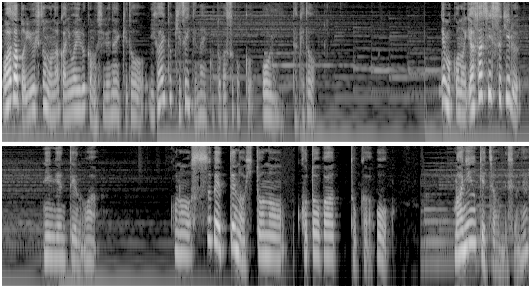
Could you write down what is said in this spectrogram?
わざと言う人も中にはいるかもしれないけど意外と気づいてないことがすごく多いんだけどでもこの優しすぎる人間っていうのはこの全ての人の言葉とかを真に受けちゃうんですよね。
